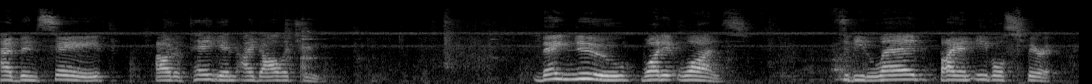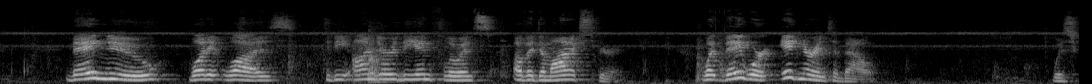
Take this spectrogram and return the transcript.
had been saved out of pagan idolatry. They knew what it was to be led by an evil spirit. They knew what it was to be under the influence of a demonic spirit. What they were ignorant about was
